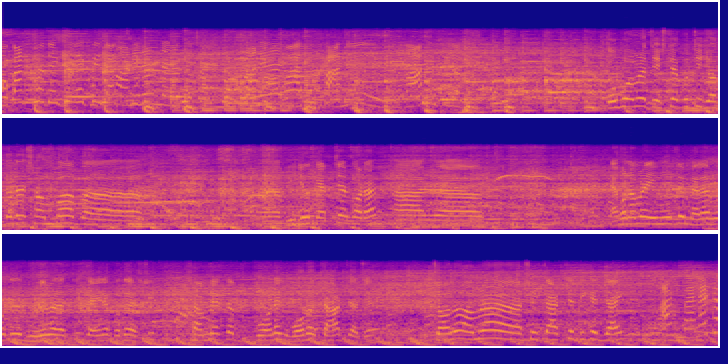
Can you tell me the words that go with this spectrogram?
দোকানগুলো গান উঠে যাবে। তবু আমরা চেষ্টা করছি যতটা সম্ভব ভিডিও ক্যাপচার করার। আর এখন আমরা এই মুহূর্তে মেলার মধ্যে ঘুরে বেড়াচ্ছি জানি না কোথায় আসছি। সামনে একটা অনেক বড় চার্চ আছে। চলো আমরা সেই চার্চের দিকে যাই। আর মেলাটা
